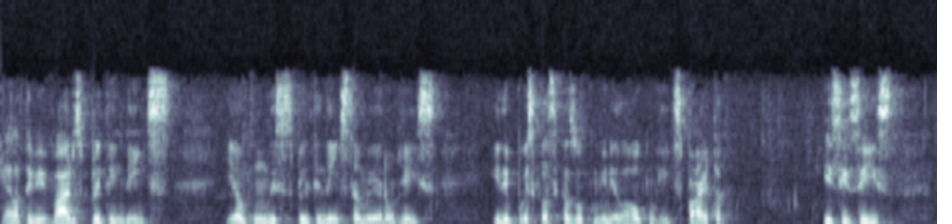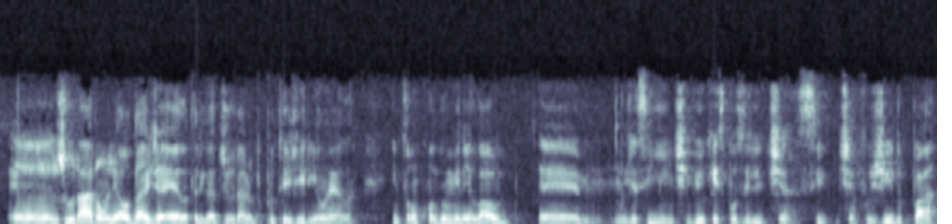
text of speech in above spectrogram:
ela teve vários pretendentes. E alguns desses pretendentes também eram reis. E depois que ela se casou com Menelau, com o rei de Esparta, esses reis é, juraram lealdade a ela, tá ligado? Juraram que protegeriam ela. Então, quando Menelau, é, no dia seguinte, viu que a esposa dele tinha, se, tinha fugido, pá,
